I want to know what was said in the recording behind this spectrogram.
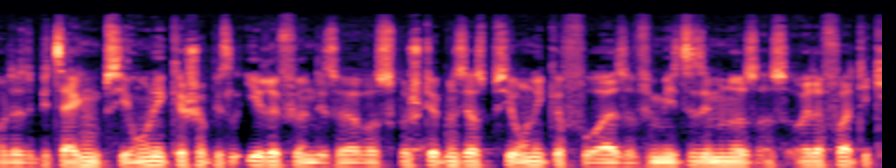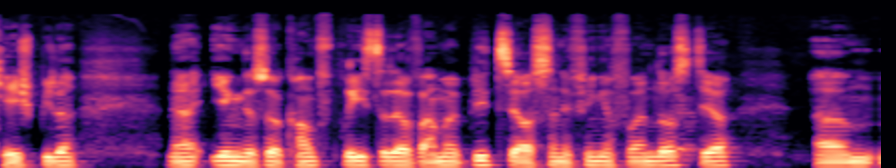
oder die Bezeichnung Psioniker schon ein bisschen irreführend ist, weil was, was stellt man sich als Psioniker vor? Also für mich ist das immer nur als, als alter 40k-Spieler, na, irgendein so ein Kampfpriester, der auf einmal Blitze aus seinen Fingern fahren lässt, ja. Ähm,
